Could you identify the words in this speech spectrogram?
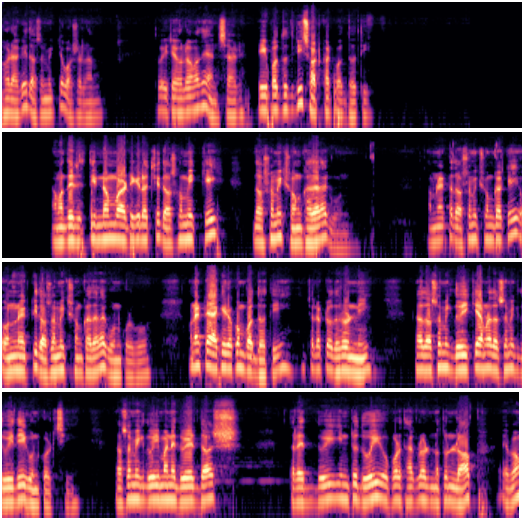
ঘর আগে দশমিকটা বসালাম। তো এটা হলো আমাদের অ্যান্সার এই পদ্ধতিটি শর্টকাট পদ্ধতি। আমাদের তিন নম্বর আর্টিকেল হচ্ছে দশমিককে দশমিক সংখ্যা দ্বারা গুণ। আমরা একটা দশমিক সংখ্যাকে অন্য একটি দশমিক সংখ্যা দ্বারা গুণ করব। অনেকটা একই রকম পদ্ধতি। চলো একটা উদাহরণ নিই দশমিক দুইকে আমরা দশমিক দুই দিয়ে গুণ করছি। দশমিক দুই মানে দুইয়ের দশ। তাহলে দুই ইন্টু দুই উপরে থাকল নতুন লব এবং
